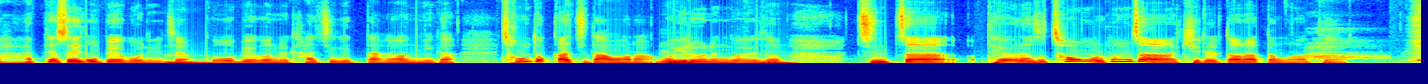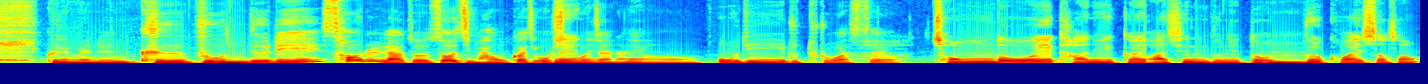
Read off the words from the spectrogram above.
합해서 500원이죠. 음. 그 500원을 가지고 있다가 언니가 청도까지 나와라 뭐 음. 이러는 거예요. 그래서 음. 진짜 태어나서 처음으로 혼자 길을 떠났던 것 같아요. 그러면은 그 분들이 선을 놔줘서 지금 한국까지 오신 네네, 거잖아요. 어디 루트로 왔어요? 청도에 가니까 아시는 분이 또 음. 브로커가 있어서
